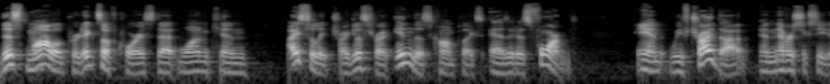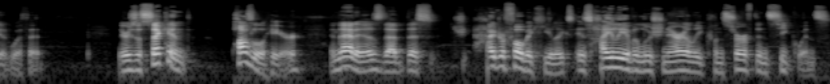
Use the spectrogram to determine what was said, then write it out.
this model predicts, of course, that one can isolate triglyceride in this complex as it is formed. And we've tried that and never succeeded with it. There's a second puzzle here, and that is that this hydrophobic helix is highly evolutionarily conserved in sequence,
